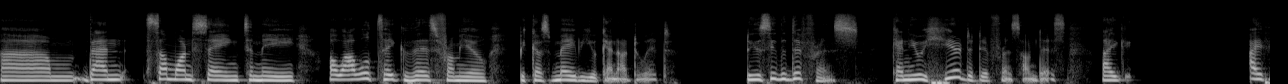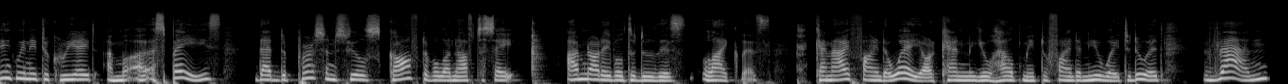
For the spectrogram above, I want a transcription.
um, than someone saying to me, Oh, I will take this from you because maybe you cannot do it. Do you see the difference? Can you hear the difference on this? Like, I think we need to create a, a space that the person feels comfortable enough to say, I'm not able to do this like this. Can I find a way, or can you help me to find a new way to do it? Then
